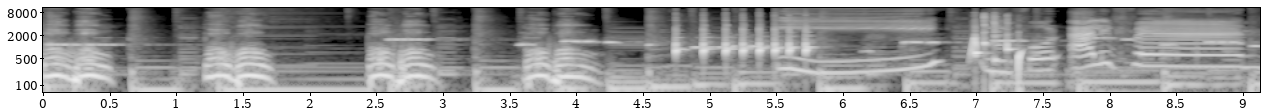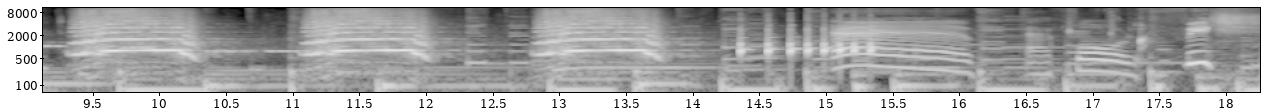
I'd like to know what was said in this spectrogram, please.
bow wow, bow wow, bow wow, bow wow. E. E for elephant. F. F for fish.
